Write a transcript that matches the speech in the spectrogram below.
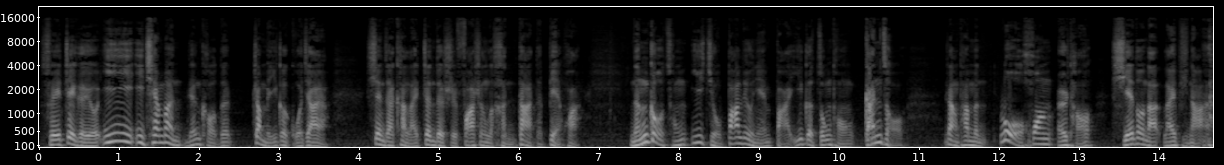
所以这个有一亿一千万人口的这么一个国家呀。现在看来，真的是发生了很大的变化。能够从一九八六年把一个总统赶走，让他们落荒而逃，鞋都拿来不及拿，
